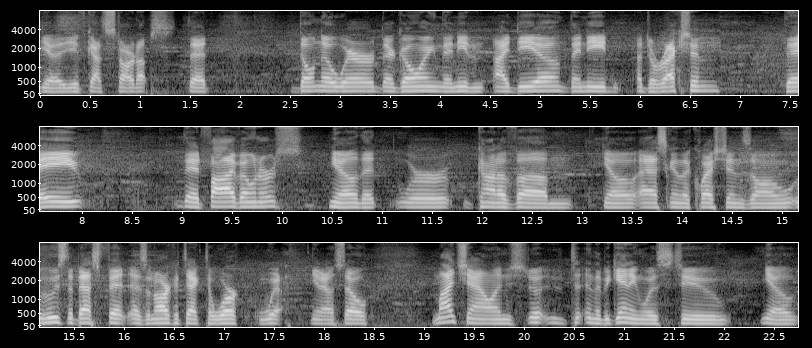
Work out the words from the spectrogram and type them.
you know, you've got startups that don't know where they're going. They need an idea, they need a direction. They, they had five owners, you know, that were kind of, um, you know, asking the questions on who's the best fit as an architect to work with, you know. So, my challenge uh, in the beginning was to, you know,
